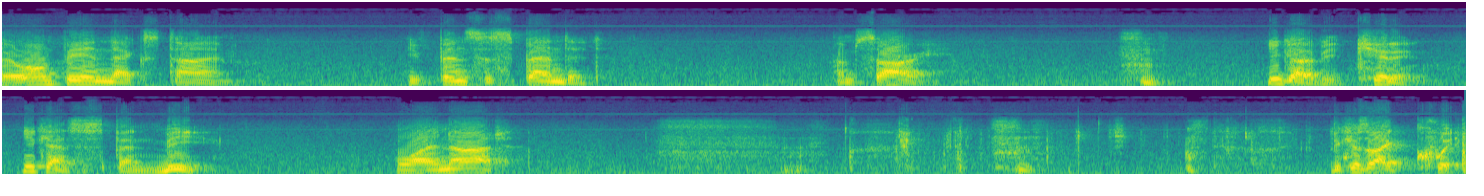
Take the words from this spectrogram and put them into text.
There won't be a next time. You've been suspended. I'm sorry. Hmm. You gotta be kidding. You can't suspend me. Why not? Because I quit.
